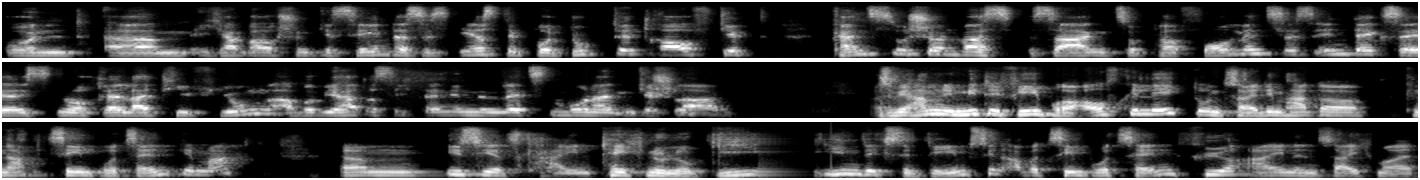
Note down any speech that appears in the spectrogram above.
Und ähm, ich habe auch schon gesehen, dass es erste Produkte drauf gibt. Kannst du schon was sagen zur Performance des Index? Er ist noch relativ jung, aber wie hat er sich denn in den letzten Monaten geschlagen? Also wir haben ihn Mitte Februar aufgelegt und seitdem hat er knapp 10 Prozent gemacht. Ähm, ist jetzt kein Technologieindex in dem Sinn, aber 10 Prozent für einen, sag ich mal,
